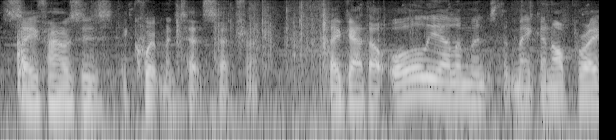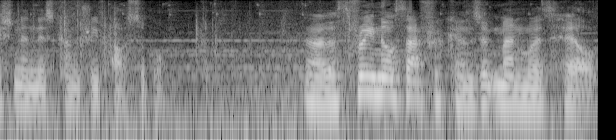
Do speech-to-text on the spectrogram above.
safe houses, equipment, etc. They gather all the elements that make an operation in this country possible. Now, the three North Africans at Menwith Hill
